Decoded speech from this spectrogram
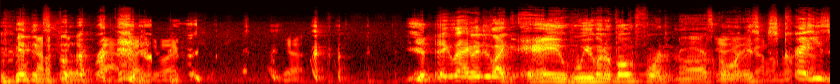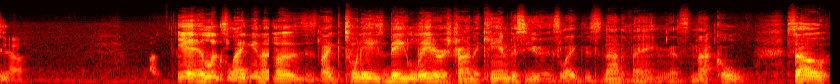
kind of feel like right. that, right? Like, yeah. exactly. Just like, hey, who you going to vote for? The mask yeah, on. Like, it's just crazy. Yeah. Yeah, it looks like you know, it's like 28 days later, it's trying to canvas you. It's like it's not a thing. That's not cool. So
